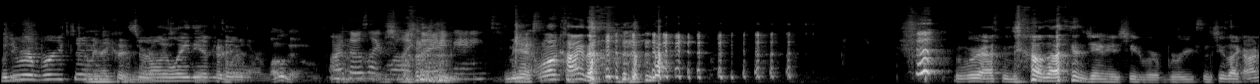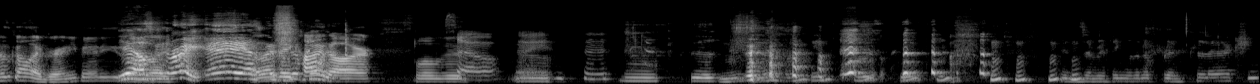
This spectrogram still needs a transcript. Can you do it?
Would you wear a brief, James? I mean, they couldn't. Since you're wear only this- lady they at the couldn't wear table. their logo. Aren't those like more like Numbers. granny panties? Yeah, well, kind of. we were asking, I was asking Jamie if she'd wear briefs, and she's like, "Aren't those called like granny panties?" Yeah, I And was I'm right. Hey, that's like, they kind of are. A little bit. so, I mean, eh. Mm. Ends everything with an upward inflection.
